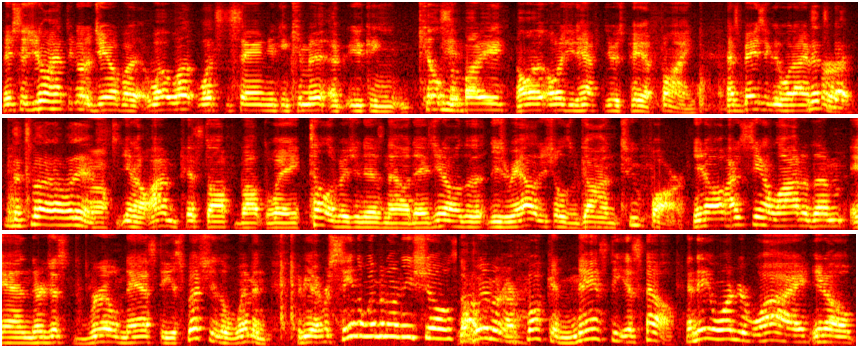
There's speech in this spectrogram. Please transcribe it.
They said you don't have to go to jail, but what what what's the saying? You can commit. Uh, you can kill Yeah. somebody. All, all you'd have to do is pay a fine. That's basically what I've That's heard. about that's about all it is. Well, you know, I'm pissed off about the way television is nowadays. You know, the, these reality shows have gone too far. You know, I've seen a lot of them, and they're just real nasty, especially the women. Have you ever seen the women on these shows? The Oh. women are fucking nasty as hell. And they wonder why, you know,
